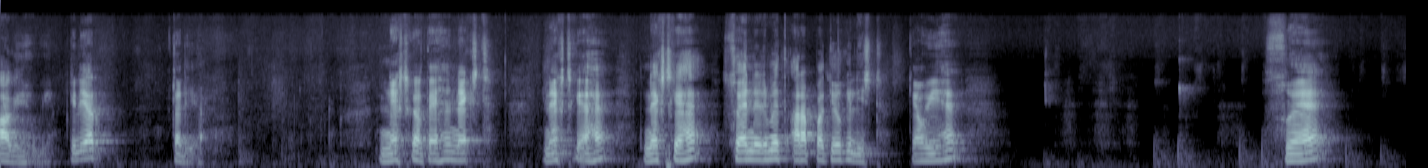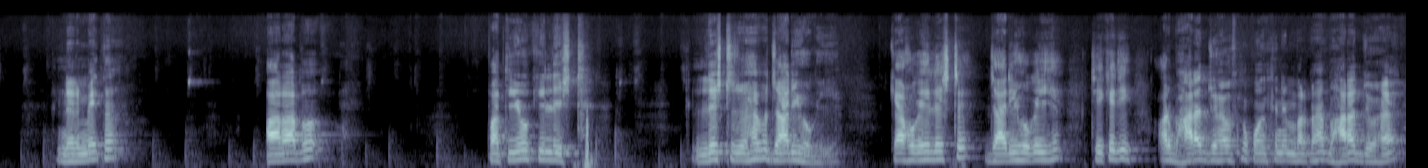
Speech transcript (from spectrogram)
आ गई होगी। क्लियर चलिए। नेक्स्ट करते हैं नेक्स्ट नेक्स्ट क्या है? नेक्स्ट क्या है? स्वनिर्मित अरबपतियों की लिस्ट क्या हुई है? स्व निर्मित अरब पतियों की लिस्ट लिस्ट जो है वो जारी हो गई है। क्या हो गई लिस्ट जारी हो गई है। ठीक है जी? और भारत जो है उसमें कौन से नंबर पर है? भारत जो है,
